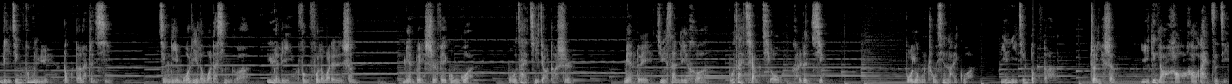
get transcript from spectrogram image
历经风雨，懂得了珍惜；经历磨砺了我的性格，阅历丰富了我的人生。面对是非功过，不再计较得失；面对聚散离合，不再强求和任性。不用重新来过，也已经懂得，这一生一定要好好爱自己。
